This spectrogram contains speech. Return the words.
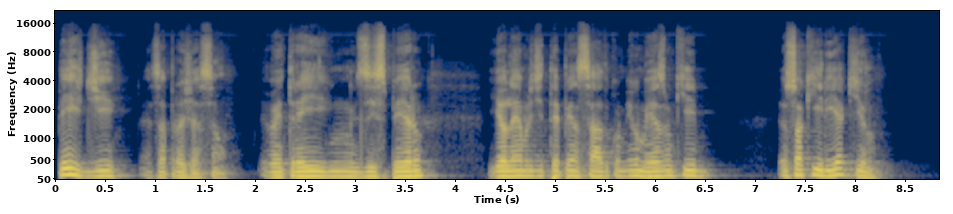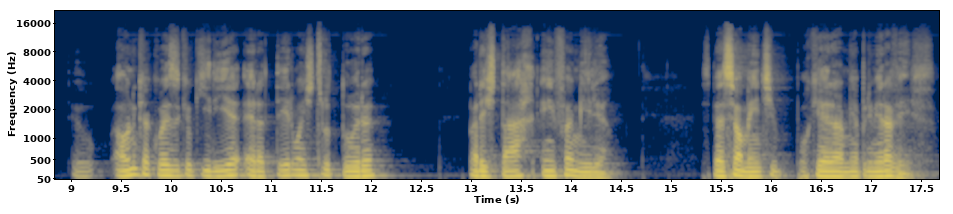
perdi essa projeção. Eu entrei em desespero e eu lembro de ter pensado comigo mesmo que eu só queria aquilo. Eu, a única coisa que eu queria era ter uma estrutura para estar em família, especialmente porque era a minha primeira vez.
